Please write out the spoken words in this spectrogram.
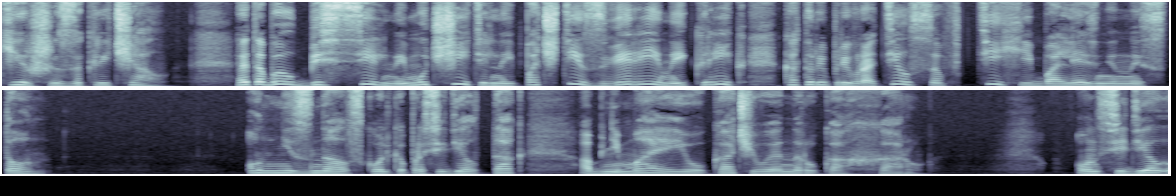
Кирши закричал — это был бессильный, мучительный, почти звериный крик, который превратился в тихий болезненный стон. Он не знал, сколько просидел так, обнимая и укачивая на руках Хару. Он сидел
